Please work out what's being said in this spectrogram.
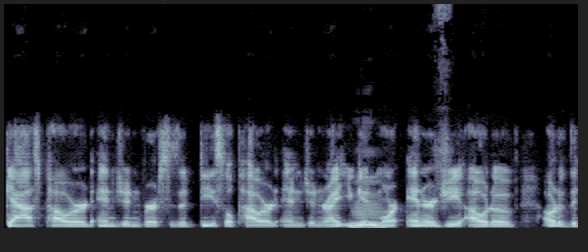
gas powered engine versus a diesel powered engine right you mm. get more energy out of out of the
